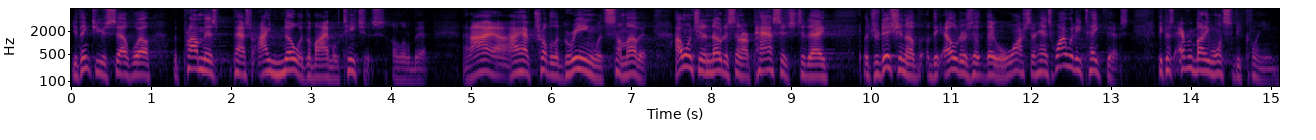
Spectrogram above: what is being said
you think to yourself, well, the problem is, Pastor, I know what the Bible teaches a little bit, and I, I have trouble agreeing with some of it. I want you to notice in our passage today, the tradition of the elders that they will wash their hands. Why would he take this? Because everybody wants to be clean.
